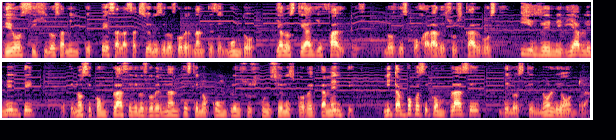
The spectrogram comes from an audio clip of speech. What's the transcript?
Dios sigilosamente pesa las acciones de los gobernantes del mundo y a los que halle faltos los despojará de sus cargos irremediablemente porque no se complace de los gobernantes que no cumplen sus funciones correctamente, ni tampoco se complace de los que no le honran.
